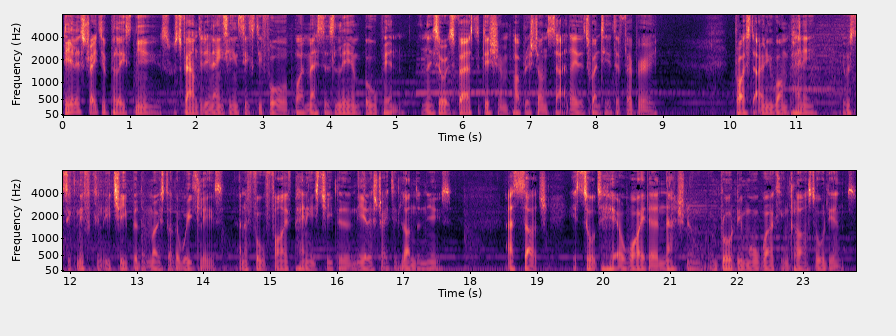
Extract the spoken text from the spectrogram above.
The Illustrated Police News was founded in 1864 by Messrs. Lee and Bullpin, and they saw its first edition published on Saturday, the 20th of February. Priced at only one penny, it was significantly cheaper than most other weeklies and a full five pennies cheaper than the Illustrated London News. As such, it sought to hit a wider national and broadly more working class audience.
